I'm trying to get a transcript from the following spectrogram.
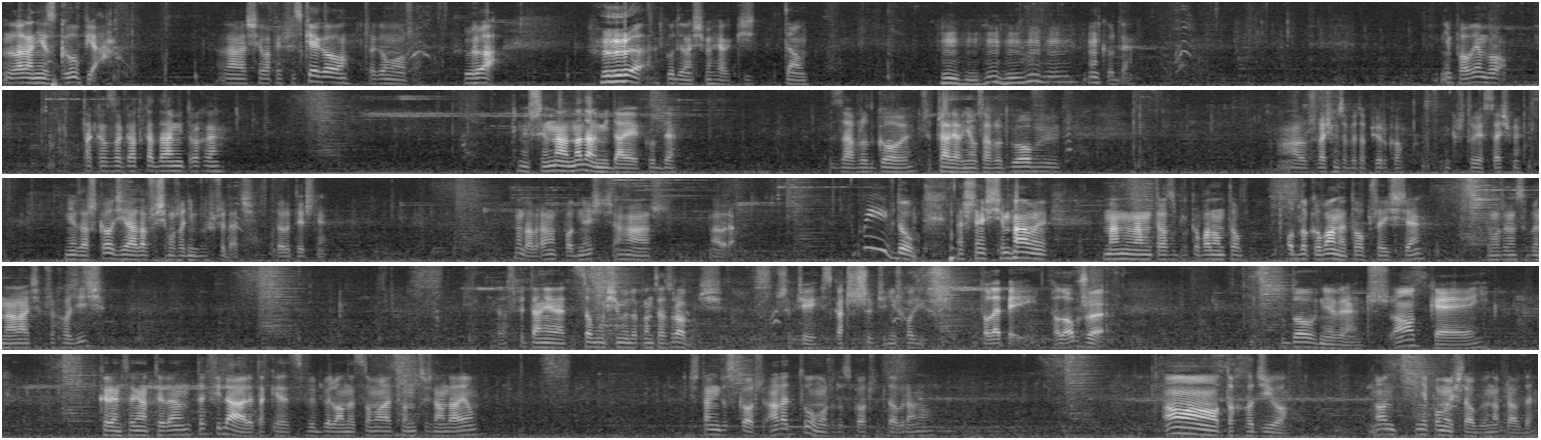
Lala nie zgubia. Lala się łapie wszystkiego, czego może. Ua. Ua. Kurde, na śmiech jakiś down. Hmm, hmm, hmm, hmm, hmm, hmm. No Kurde. Nie powiem, bo taka zagadka dała mi trochę... Jeszcze na, nadal mi daje, kurde. Zawrót głowy. Przyprawia mnie o zawrót głowy. A już weźmy sobie to piórko. Jak już tu jesteśmy. Nie zaszkodzi, a zawsze się może nim przydać. Teoretycznie. No dobra, no podnieść. Aha, dobra. I w dół. Na szczęście mamy, mamy, mamy teraz odblokowaną to, odblokowane to przejście. To możemy sobie na lasie przechodzić. Teraz pytanie, co musimy do końca zrobić? Szybciej, skaczesz szybciej niż chodzisz. To lepiej, to dobrze. Cudownie wręcz, okej. Kręcenia tylem, te filary takie wybylone są, ale czy one coś nam dają? Czy tam nie doskoczy? Ale tu może doskoczyć, dobra no. O, to chodziło. No, nie pomyślałbym, naprawdę.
